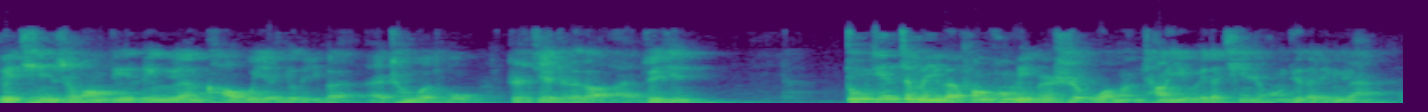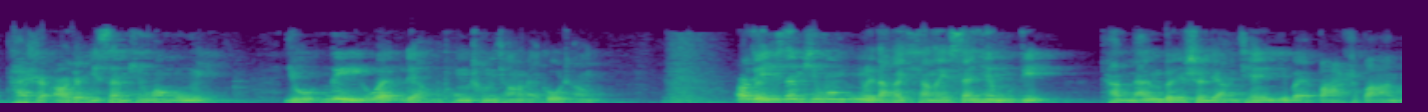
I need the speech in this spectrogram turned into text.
对秦始皇帝陵园考古研究的一个呃成果图，这是截止到呃最近。中间这么一个方框里面是我们常以为的秦始皇帝的陵园，它是二点一三平方公里，由内外两重城墙来构成。二点一三平方公里大概就相当于三千亩地，它南北是两千一百八十八米，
